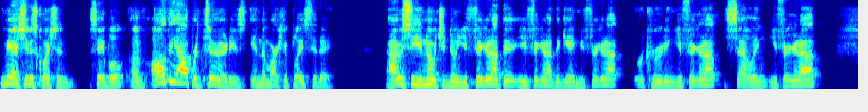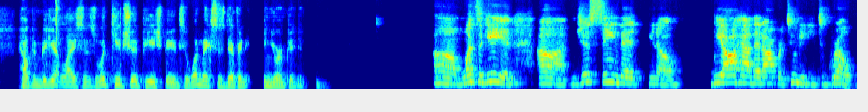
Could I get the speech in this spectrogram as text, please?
let me ask you this question, Sable. Of all the opportunities in the marketplace today, obviously you know what you're doing. You figured out the you figured out the game. You figured out recruiting. You figured out selling. You figured out helping to get licensed. What keeps you at PHP and what makes us different in your opinion? Um, once again, um, just seeing that, you know, we all have that opportunity to grow.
